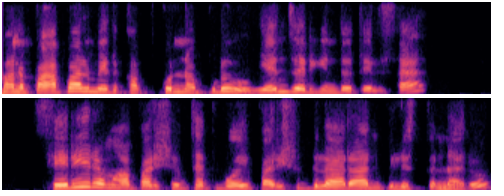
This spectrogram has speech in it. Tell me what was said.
మన పాపాల మీద కప్పుకున్నప్పుడు ఏం జరిగిందో తెలుసా? శరీరం అపరిశుద్ధత పోయి పరిశుద్ధులారా అని పిలుస్తున్నారు.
